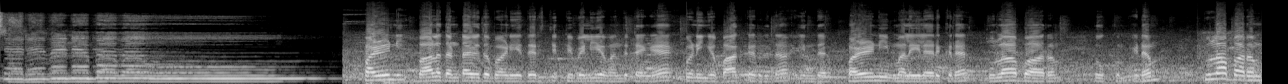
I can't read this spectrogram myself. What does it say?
சரவணபவ ஓம் பழனி பாலதண்டாயுதபாணியை தரிசிட்டு வெளியே வந்துட்டேங்க. இப்போ நீங்கள் பார்க்கறது தான் இந்த பழனி மலையில் இருக்கிற துலாபாரம் தூக்கும் இடம். துலாபாரம்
